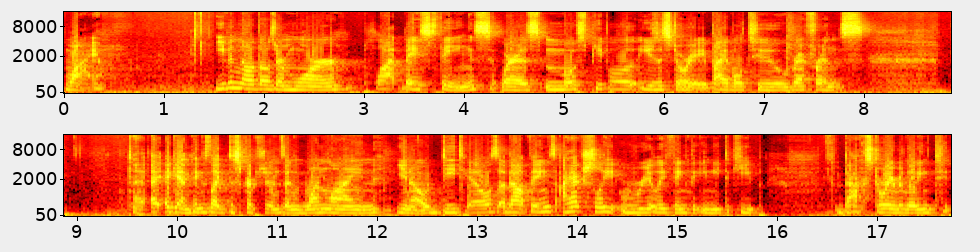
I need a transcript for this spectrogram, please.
Why? Even though those are more plot based things, whereas most people use a story Bible to reference again things like descriptions and one line you know details about things i actually really think that you need to keep backstory relating to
